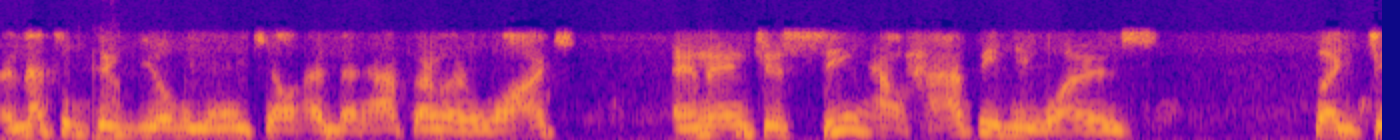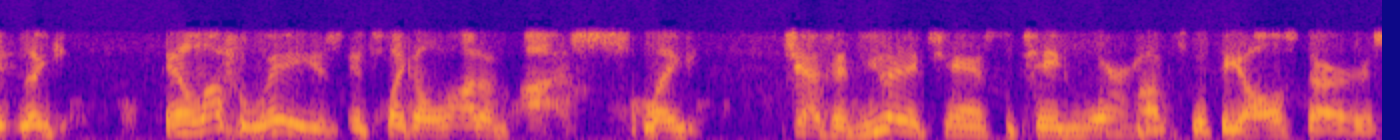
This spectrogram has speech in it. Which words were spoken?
And that's a big deal the NHL had that happen on their watch. And then just seeing how happy he was, like, like in a lot of ways, it's like a lot of us. Like, Jeff, if you had a chance to take warm ups with the All Stars,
